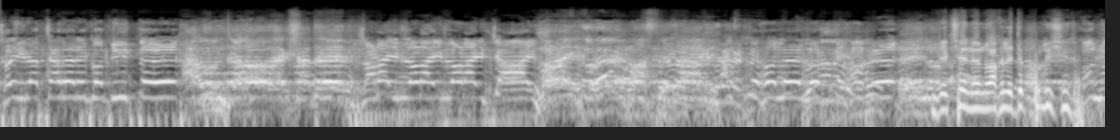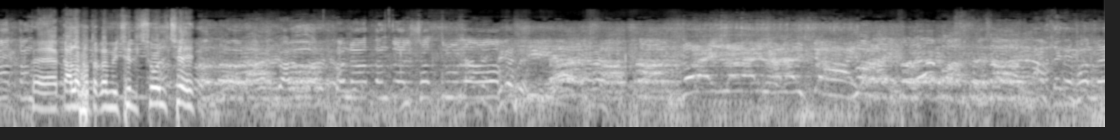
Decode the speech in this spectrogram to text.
স্বৈরাচারের গদিতে। আগুন জ্বালো একসাথে। লড়াই লড়াই লড়াই চাই। লড়াই করে বাঁচতে হলে লড়তে হবে। দেখছেন নোয়াখালীতে পুলিশের কালো পতাকা মিছিল চলছে। গণতন্ত্রের শত্রুরা। লড়াই লড়াই লড়াই চাই। আসতে হলে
